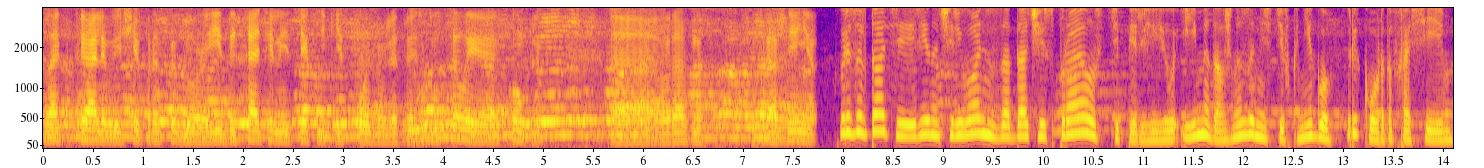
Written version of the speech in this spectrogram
закаливающие процедуры, и дыхательные техники использовали. То есть был целый комплекс э, разных упражнений. В результате Ирина Черевань с задачей справилась. Теперь ее имя должны занести в книгу рекордов России.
